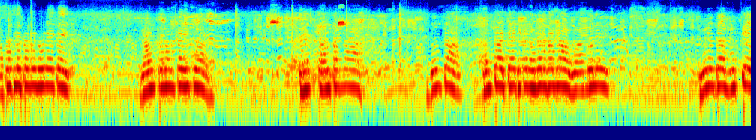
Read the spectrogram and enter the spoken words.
आपापले संघ घेऊन येत आहेत ग्राउंड क्रमांक एक तर चालू सामना दोनचा दोनचा त्या ठिकाणी होणारा सामना वांदोले विरुद्ध मुक्ते.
